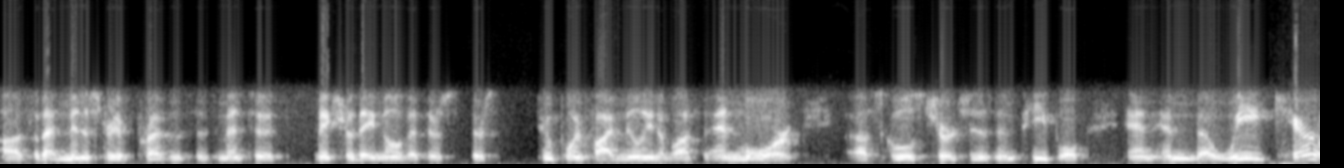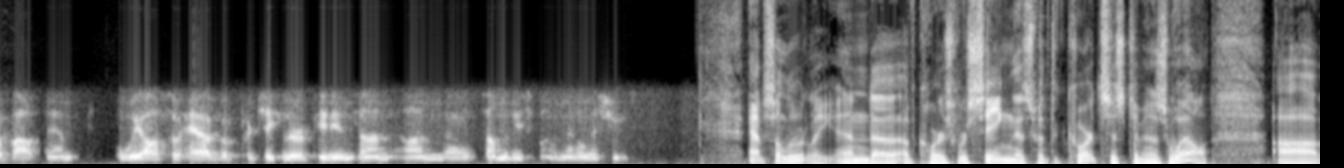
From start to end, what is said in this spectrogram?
Uh, so that ministry of presence is meant to make sure they know that there's there's 2.5 million of us and more, uh, schools, churches, and people, and and uh, we care about them. But we also have particular opinions on on uh, some of these fundamental issues. Absolutely. And uh, of course, we're seeing this with the court system as well. Uh,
